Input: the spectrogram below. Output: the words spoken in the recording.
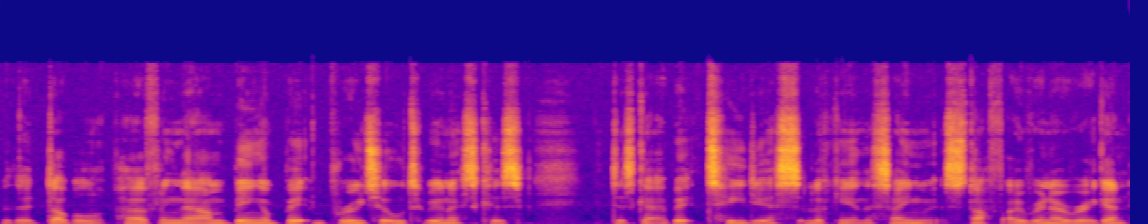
with a double purfling there. I'm being a bit brutal to be honest because it does get a bit tedious looking at the same stuff over and over again.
